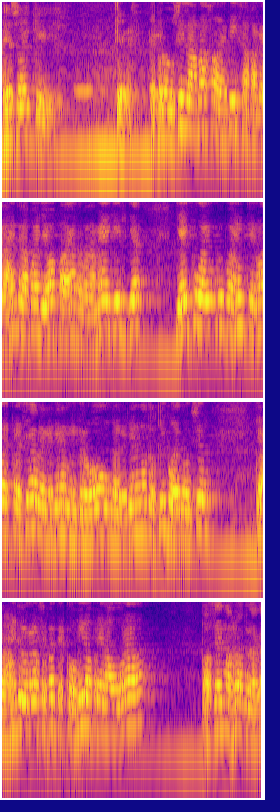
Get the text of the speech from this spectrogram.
Eso hay que es producir la masa de pizza para que la gente la pueda llevar para casa, porque también hay que ir ya, ya en Cuba hay un grupo de gente no despreciable que tienen microondas, que tienen otros tipos de cocción, que a la gente lo que le hace falta es comida preelaborada para hacer más rápido la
